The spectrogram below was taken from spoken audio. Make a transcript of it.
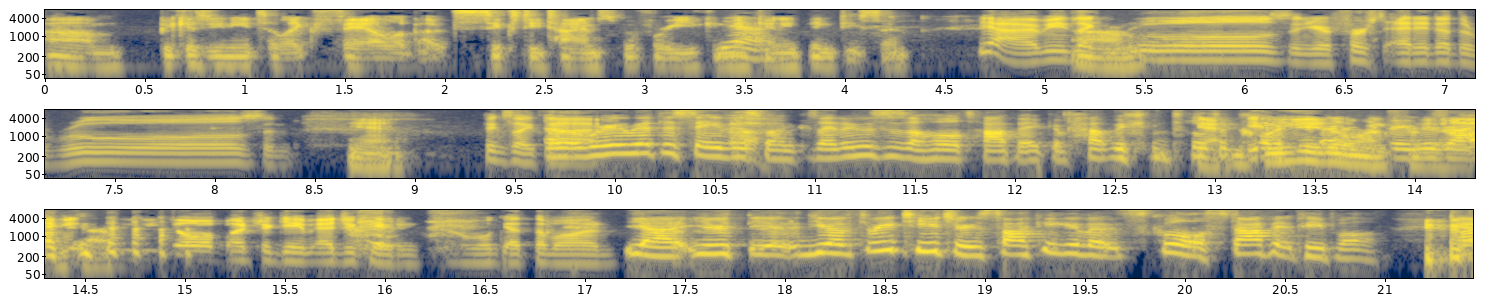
um, because you need to like fail about sixty times before you can Yeah. make anything decent. Yeah, I mean like Um, rules and your first edit of the rules and Yeah, things like Uh, that. we're we have to save this one because I think this is a whole topic of how we can build Yeah, a we course could better go in on game for design. very long. Obviously, we know a bunch of game educators, so we'll get them on. Yeah, you're th- you have three teachers talking about school. Stop it, people. All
